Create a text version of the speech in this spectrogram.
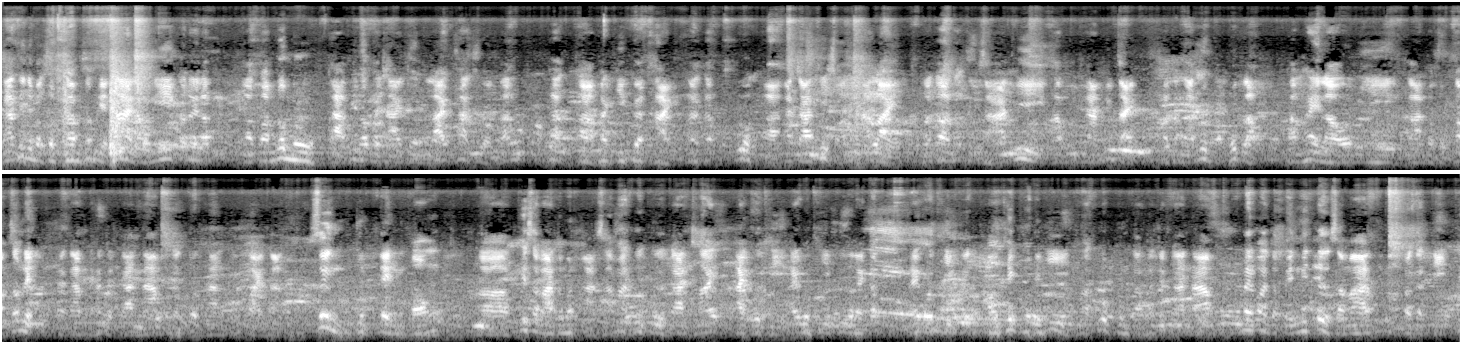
งานที่จะประสบความสำเร็จได้เหล่านี้ก็ได้รับความร่วมมือจากพี่น้องประชาชนหลายภาคส่วนทั้งภาคภาคีเครือข่ายนะครับพวกอาจารย์ที่สอนมหาลัยแล้วก็นักศึกษาที่ทำงานวิจัยมาทำงานร่วมกับพวกเราทำให้เรามีการประสบความสำเร็จในการบริหารจัดการน้ำตั้งแต่ต้นทางถึงปลายทางซึ่งจุดเด่นของ เทศบาลตำบลอาจสามารถก็คือการใช้ IoT IoT คืออะไรครับ IoT คือเอาเทคโนโลยีมาควบคุมการบริหารจัดการน้ำไม่ว่าจะเป็นมิเตอร์สมาร์ทปกติเท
